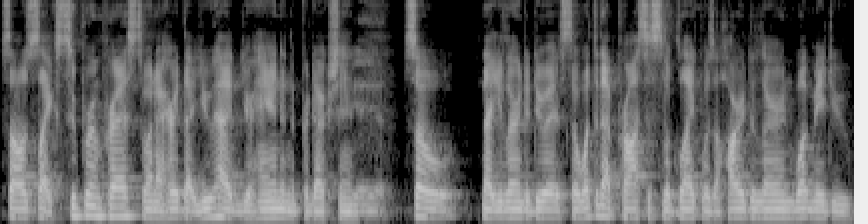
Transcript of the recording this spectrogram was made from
So I was like super impressed when I heard that you had your hand in the production. Yeah, yeah. So that you learned to do it. So what did that process look like? Was it hard to learn? What made you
